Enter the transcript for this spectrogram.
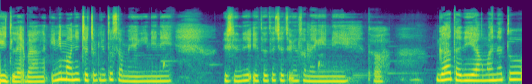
Ih jelek banget. Ini maunya cocoknya tuh sama yang ini nih. Di sini itu tuh cocoknya sama yang ini. Tuh. Enggak tadi yang mana tuh?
